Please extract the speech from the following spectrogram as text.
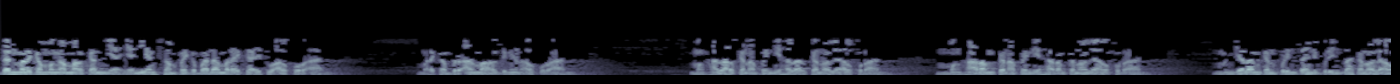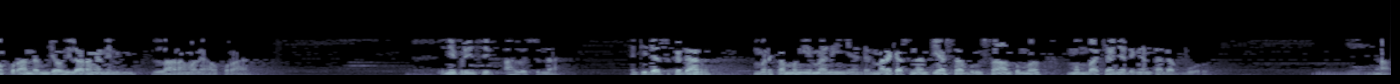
Dan mereka mengamalkannya. Yani yang sampai kepada mereka itu Al-Quran. Mereka beramal dengan Al-Quran. Menghalalkan apa yang dihalalkan oleh Al-Quran. Mengharamkan apa yang diharamkan oleh Al-Quran. Menjalankan perintah yang diperintahkan oleh Al-Quran dan menjauhi larangan yang dilarang oleh Al-Quran. Ini prinsip ahlu sunnah. Yang tidak sekedar mereka mengimaninya dan mereka senantiasa berusaha untuk membacanya dengan tadabbur. Nah,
